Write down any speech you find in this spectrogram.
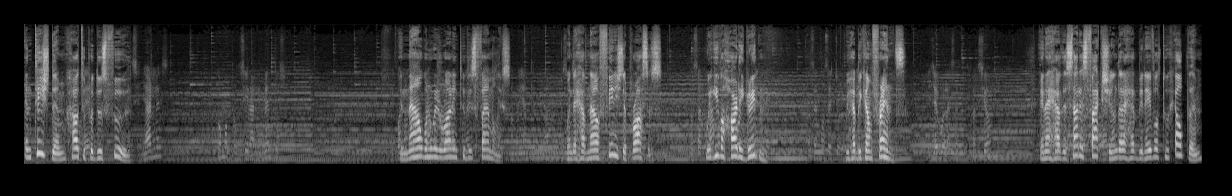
and teach them how to produce food. And now, when we run into these families, when they have now finished the process, we give a hearty greeting. We have become friends. And I have the satisfaction that I have been able to help them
